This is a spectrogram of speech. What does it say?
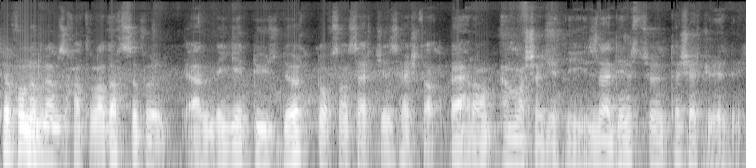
Telefon nömrəmizi xatırladaq 050 704 98 80. Bəhram Əmlak Agentliyi izlədiyiniz üçün təşəkkür edirik.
